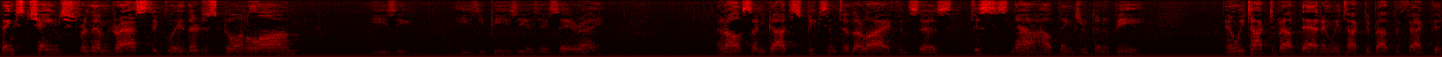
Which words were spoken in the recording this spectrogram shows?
Things changed for them drastically. They're just going along, easy, easy peasy, as they say, right? And all of a sudden, God speaks into their life and says, This is now how things are going to be. And we talked about that, and we talked about the fact that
